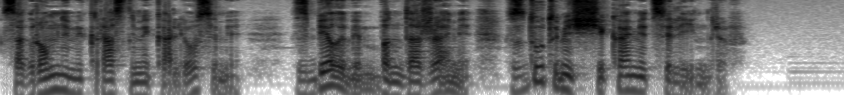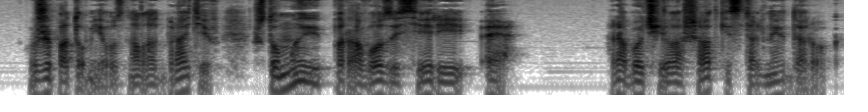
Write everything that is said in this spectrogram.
С огромными красными колесами, с белыми бандажами, с дутыми щеками цилиндров. Уже потом я узнал от братьев, что мы паровозы серии «Э», рабочие лошадки стальных дорог.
